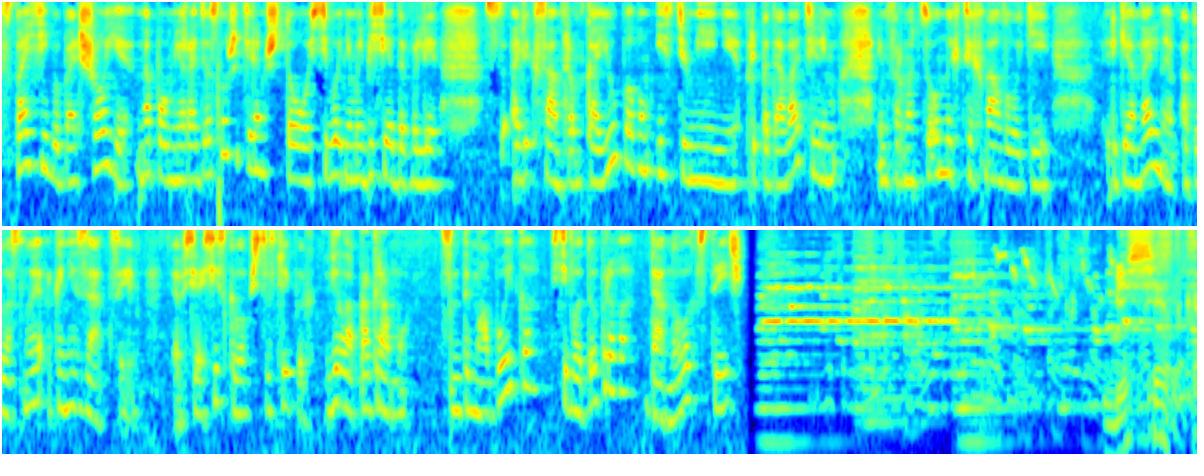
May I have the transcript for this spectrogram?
Спасибо большое. Напомню радиослушателям, что сегодня мы беседовали с Александром Каюповым из Тюмени, преподавателем информационных технологий региональной областной организации Всероссийского общества слепых. Вела программу Сандыма Бойко. Всего доброго, до новых встреч. Беседка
